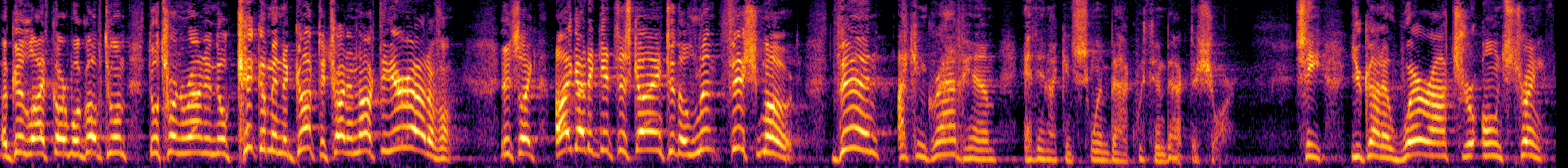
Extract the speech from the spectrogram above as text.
A good lifeguard will go up to them, they'll turn around, and they'll kick them in the gut to try to knock the air out of them. It's like, I got to get this guy into the limp fish mode. Then I can grab him and then I can swim back with him back to shore. See, you got to wear out your own strength.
